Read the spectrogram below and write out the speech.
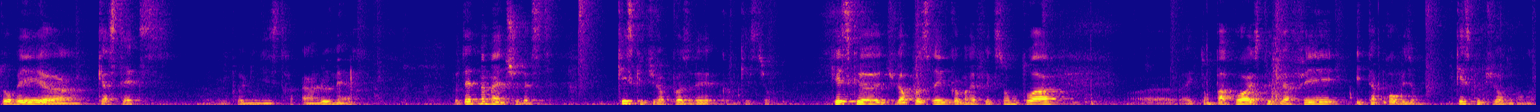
t'aurais un Castex, le Premier ministre, un Le Maire, peut-être même un Chebest. Qu'est-ce que tu leur poserais comme question? Qu'est-ce que tu leur poserais comme réflexion, toi, euh, avec ton parcours, avec ce que tu as fait et ta provision? Qu'est-ce que tu leur demanderais?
